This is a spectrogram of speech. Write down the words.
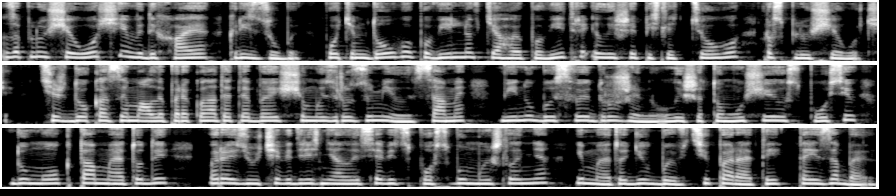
заплющує очі і видихає крізь зуби, потім довго повільно втягує повітря і лише після цього розплющує очі. Ці ж докази мали переконати тебе, що ми зрозуміли саме він убив свою дружину, лише тому, що його спосіб, думок та методи разюче відрізнялися від способу мишлення і методів вбивців Перети та Ізабель.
